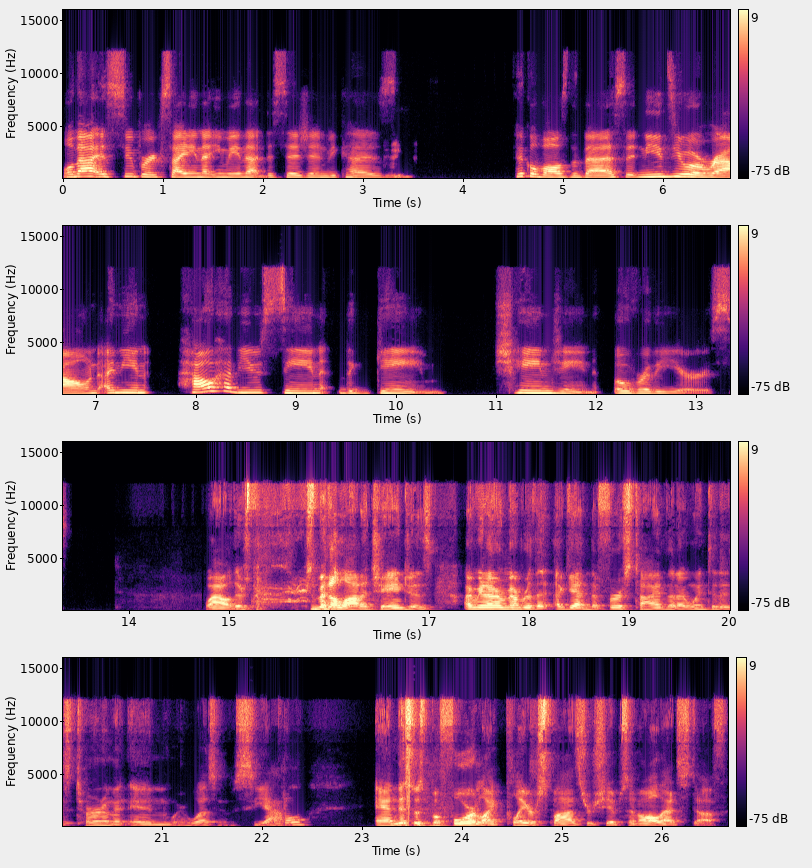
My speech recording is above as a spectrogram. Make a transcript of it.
Well, that is super exciting that you made that decision because Mhm. Pickleball is the best. It needs you around. I mean, how have you seen the game changing over the years? Wow, there's there's been a lot of changes. I mean, I remember that again, the first time that I went to this tournament in where was it? it was Seattle, and this was before like player sponsorships and all that stuff.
